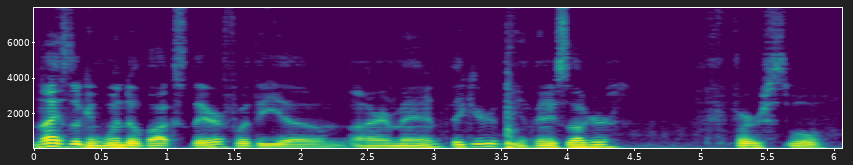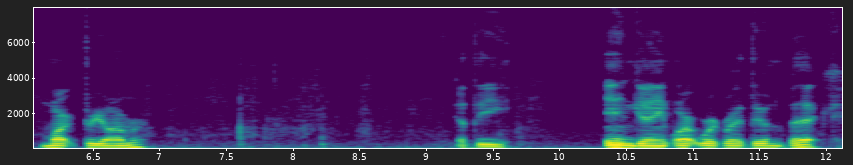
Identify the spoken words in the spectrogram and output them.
nice looking window box there for the um, Iron Man figure, the Infinity Saga first, well, Mark III armor. Got the in-game artwork right there in the back,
